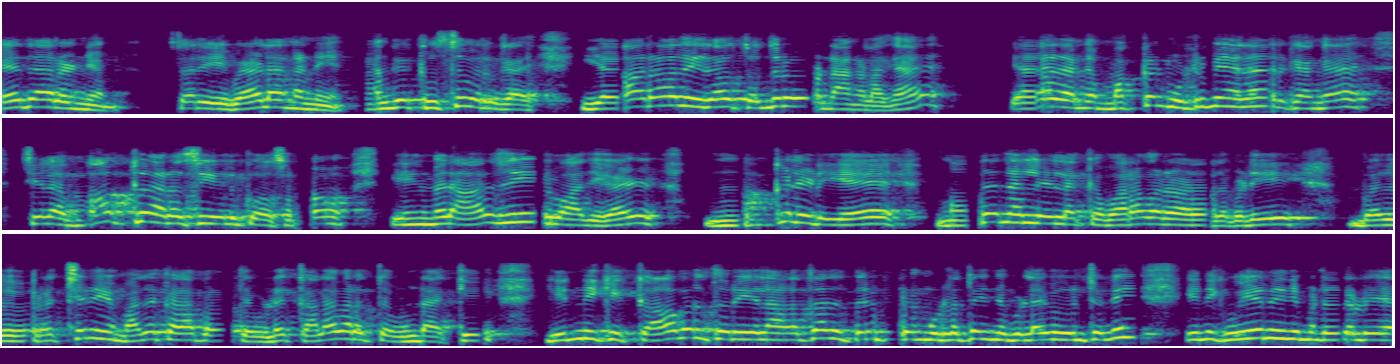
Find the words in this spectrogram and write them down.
வேதாரண்யம். சரி வேளாங்கண்ணி. அங்க கிறிஸ்துவர் இருக்காங்க யாராவது ஏதாவது தொந்தரவு பண்ணாங்களாங்க? யாராவது அங்க மக்கள் ஒற்றுமையா தான் இருக்காங்க. சில வாக்கு அரசியலுக்கோசரம் இந்த மாதிரி அரசியல்வாதிகள் மக்களிடையே மத நல்லிணக்க வரவராதபடி பிரச்சனையை மத கலவரத்தை விட கலவரத்தை உண்டாக்கி இன்னைக்கு காவல்துறையினால தான் இந்த திருப்பரங்குன்றத்தை இந்த விளைவுன்னு சொல்லி இன்னைக்கு உயர்நீதிமன்றத்துடைய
